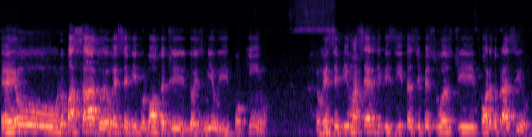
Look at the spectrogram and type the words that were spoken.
É, eu no passado eu recebi por volta de 2000 e pouquinho, eu recebi uma série de visitas de pessoas de fora do Brasil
